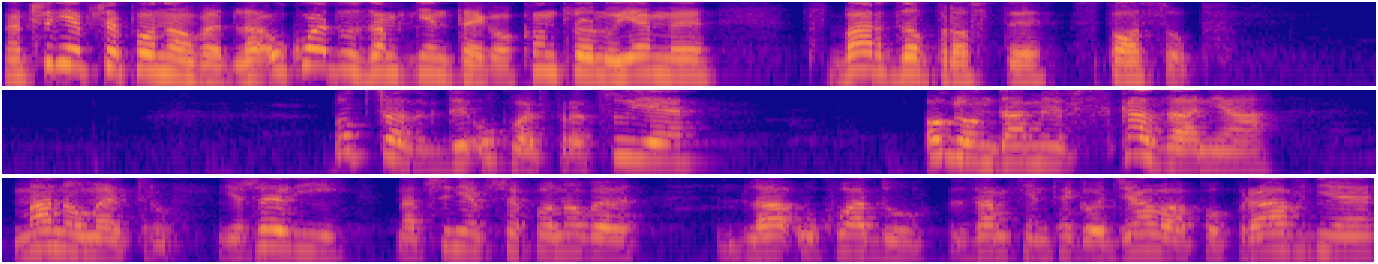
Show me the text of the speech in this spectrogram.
Naczynie przeponowe dla układu zamkniętego kontrolujemy w bardzo prosty sposób. Podczas gdy układ pracuje, oglądamy wskazania manometru. Jeżeli naczynie przeponowe dla układu zamkniętego działa poprawnie,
